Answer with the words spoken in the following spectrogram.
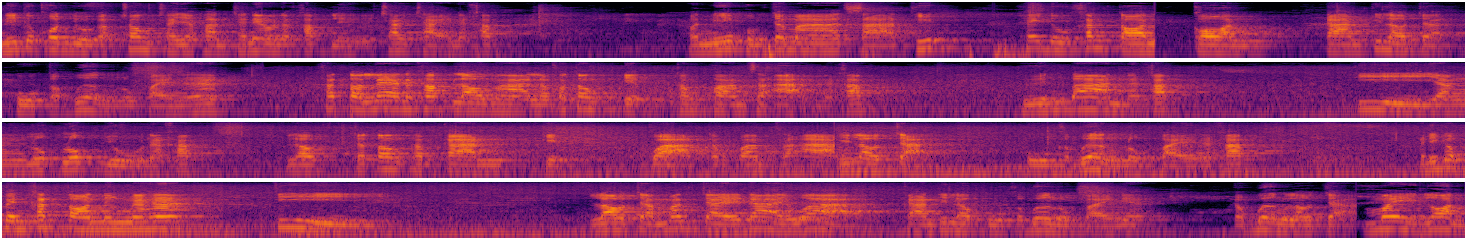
ันนี้ทุกคนอยู่กับช่องชัยพันธ์ชาแนลนะครับหรือช่างชัยนะครับ วันนี้ผมจะมาสาธิตให้ดูขั้นตอนก่อนการที่เราจะปูกระเบื้องลงไปนะฮะขั้นตอนแรกนะครับเรามาเราก็ต้องเก็บทำความสะอาดนะครับ พื้นบ้านนะครับ ที่ยังรกๆอยู่นะครับ เราจะต้องทำการเก็บกวาดทำความสะอาดที่เราจะปูกระเบื้องลงไปนะครับ อันนี้ก็เป็นขั้นตอนหนึ่งนะฮะที่เราจะมั่นใจได้ว่าการที่เราปูกระเบื้องลงไปเนี่ยกระเบื้องเราจะไม่ร่อน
